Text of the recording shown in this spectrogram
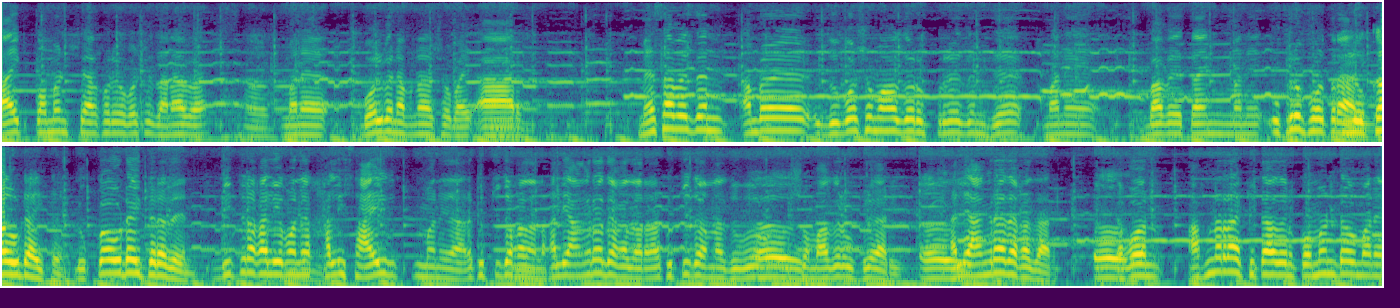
লাইক কমেন্ট শেয়ার করে অবশ্যই জানাবেন মানে বলবেন আপনারা সবাই। আর মেসাবে যেন আমরা যুব সমাজের উপরে যে মানে ভাবে তাই মানে উপরে ফোরতরা লুকা উঠাইছে লুকা উঠাই তেরা দেন। ভিতরে খালি মানে খালি সাই মানে আর কিছু দেখা যায় খালি আংরা দেখা যায় আর কিছু দেখা না যুব সমাজের উপরে আরি খালি আংরা দেখা যায়। এখন আপনারা কিতা দেন কমেন্টও মানে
